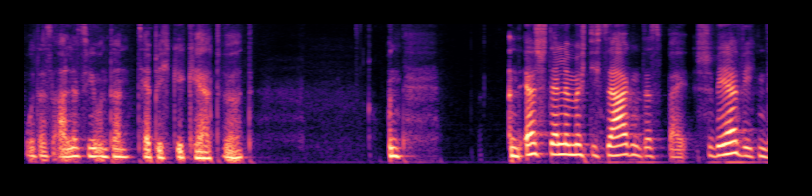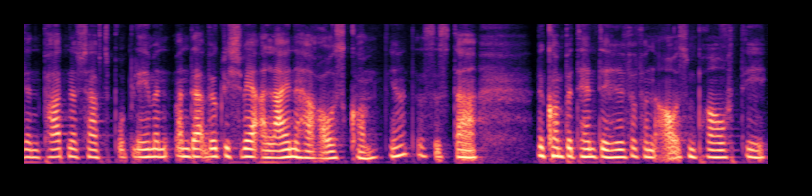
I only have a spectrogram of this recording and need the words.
wo das alles wie unter den Teppich gekehrt wird. Und an der Stelle möchte ich sagen, dass bei schwerwiegenden Partnerschaftsproblemen man da wirklich schwer alleine herauskommt. Ja? Dass es da eine kompetente Hilfe von außen braucht, die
